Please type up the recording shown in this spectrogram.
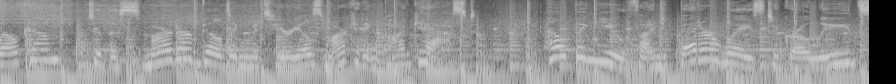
Welcome to the Smarter Building Materials Marketing Podcast, helping you find better ways to grow leads,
